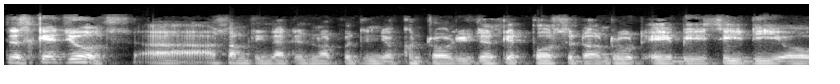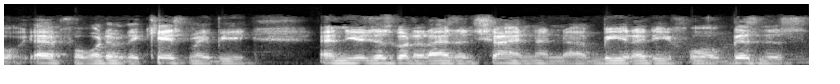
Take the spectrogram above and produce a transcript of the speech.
the schedules uh, are something that is not within your control. You just get posted on route A, B, C, D, or F, or whatever the case may be, and you just got to rise and shine and uh, be ready for business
